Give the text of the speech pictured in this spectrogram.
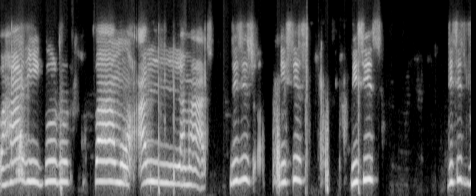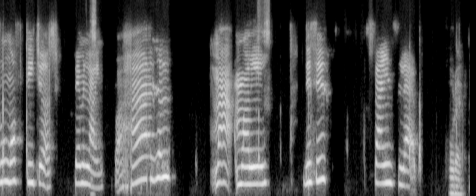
Wahadi Guru Muallamat. This is this is this is this is room of teachers. Feminine. Wahadal Ma'mal. This is science lab. Correct.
